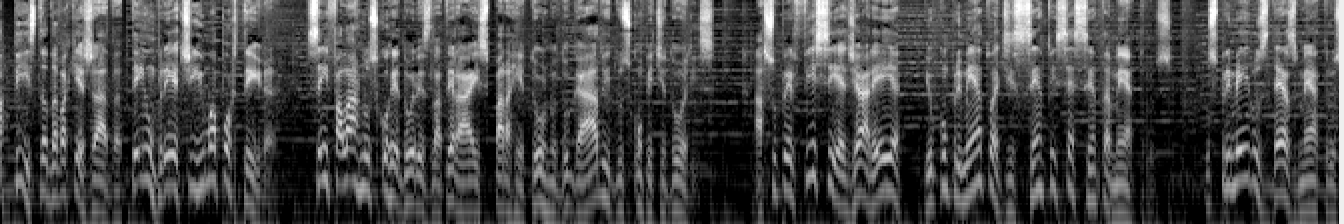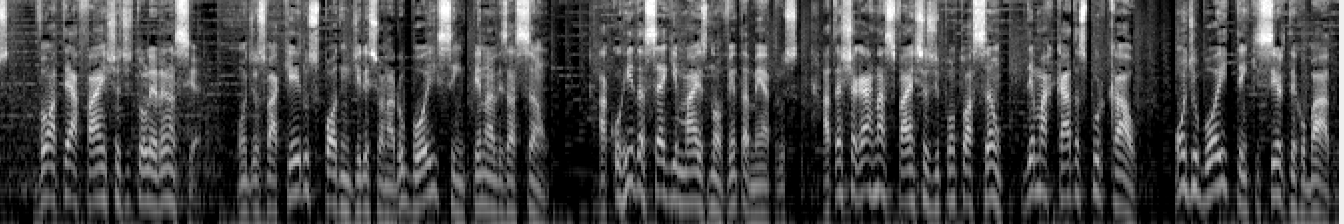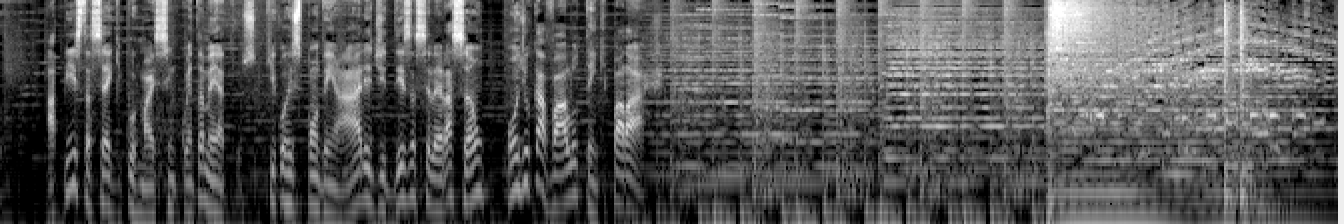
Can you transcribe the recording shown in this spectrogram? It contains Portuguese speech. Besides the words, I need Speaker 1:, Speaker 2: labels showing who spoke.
Speaker 1: A pista da vaquejada tem um brete e uma porteira, sem falar nos corredores laterais para retorno do gado e dos competidores. A superfície é de areia e o comprimento é de 160 metros. Os primeiros 10 metros vão até a faixa de tolerância, onde os vaqueiros podem direcionar o boi sem penalização. A corrida segue mais 90 metros até chegar nas faixas de pontuação demarcadas por cal, onde o boi tem que ser derrubado. A pista segue por mais 50 metros, que correspondem à área de desaceleração, onde o cavalo tem que parar.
